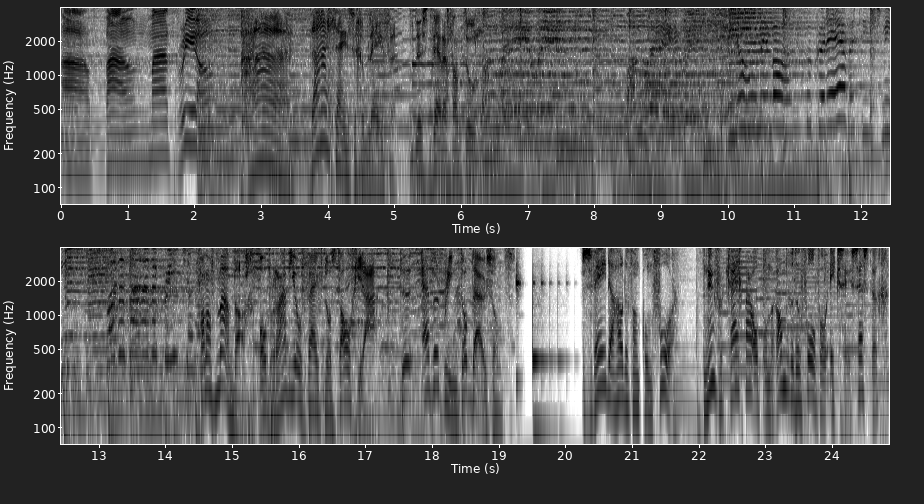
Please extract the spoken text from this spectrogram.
I found my thrill. Ah, daar zijn ze gebleven. De sterren van toen. Vanaf maandag op Radio 5 Nostalgia. De Evergreen Top 1000. Zweden houden van comfort. Nu verkrijgbaar op onder andere de Volvo XC60...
